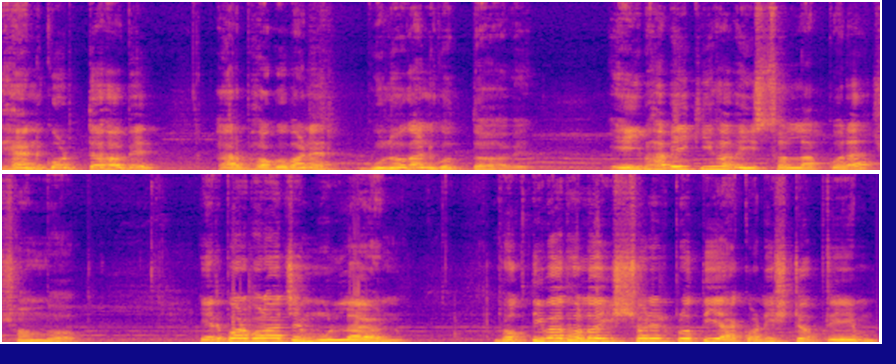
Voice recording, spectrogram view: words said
ধ্যান করতে হবে আর ভগবানের গুণগান করতে হবে। এইভাবেই কী হবে? ঈশ্বর লাভ করা সম্ভব। এরপর বলা হচ্ছে মূল্যায়ন। ভক্তিবাদ হলো ঈশ্বরের প্রতি একনিষ্ঠ প্রেম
